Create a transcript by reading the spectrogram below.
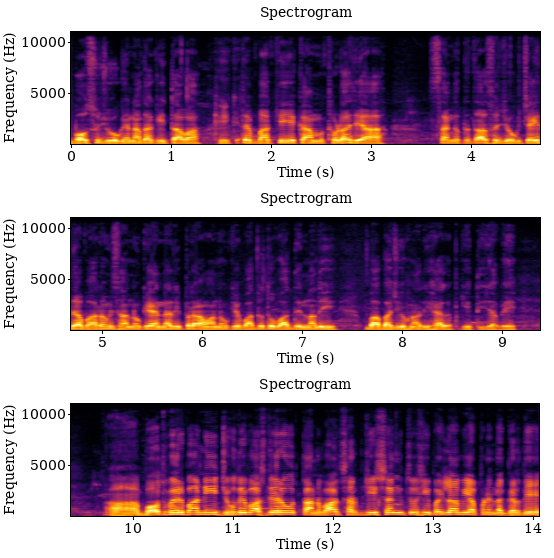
ਬਹੁਤ ਸਹਿਯੋਗ ਇਹਨਾਂ ਦਾ ਕੀਤਾ ਵਾ। ਤੇ ਬਾਕੀ ਇਹ ਕੰਮ ਥੋੜਾ ਜਿਹਾ ਸੰਗਤ ਦਾ ਸਹਿਯੋਗ ਚਾਹੀਦਾ ਬਾਹਰੋਂ ਵੀ ਸਾਨੂੰ ਕਿ ਇਹਨਾਂ ਦੀ ਭਰਾਵਾਂ ਨੂੰ ਕਿ ਵੱਧ ਤੋਂ ਵੱਧ ਇਹਨਾਂ ਦੀ ਬਾਬਾ ਜੀ ਹੁਣਾਂ ਦੀ ਹੈਲਪ ਕੀਤੀ ਜਾਵੇ। ਹਾਂ ਬਹੁਤ ਮਿਹਰਬਾਨੀ ਜਿਉਂਦੇ ਵਸਦੇ ਰਹੋ। ਧੰਨਵਾਦ ਸਰਬਜੀਤ ਸਿੰਘ ਤੁਸੀਂ ਪਹਿਲਾਂ ਵੀ ਆਪਣੇ ਨਗਰ ਦੇ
